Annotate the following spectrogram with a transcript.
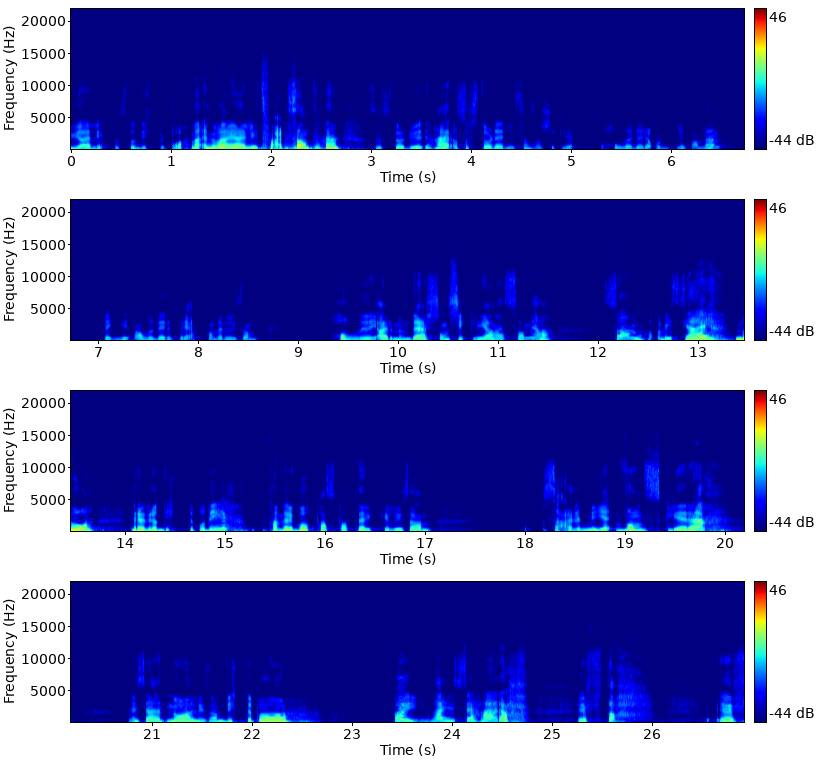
Hun er lettest å dytte på. Nei, nå er jeg litt fæl. sant? Så står du her, og så står dere liksom sånn skikkelig Holder dere ordentlig sammen. Begge, alle dere tre. Kan dere liksom holde i armene deres sånn skikkelig? Ja, sånn, ja. Sånn. Og hvis jeg nå prøver å dytte på de, kan dere godt passe på at dere ikke liksom Så er det mye vanskeligere. Hvis jeg nå liksom dytter på Oi, nei, se her, da. Uff da. Uff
